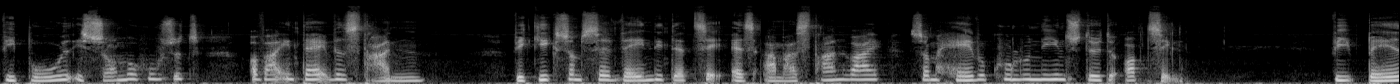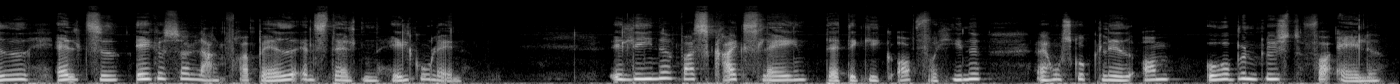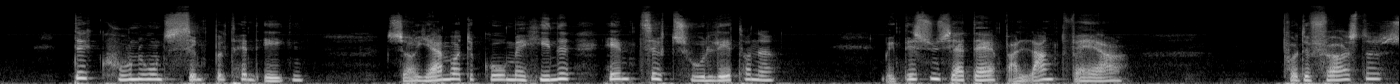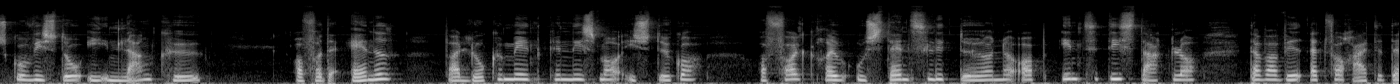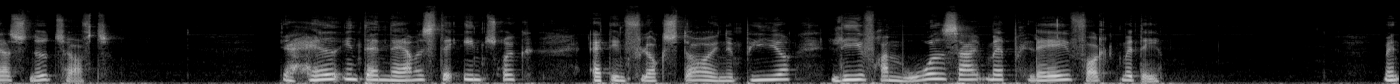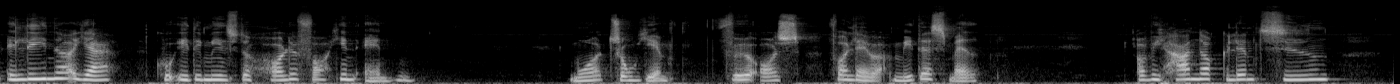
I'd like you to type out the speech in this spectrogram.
Vi boede i sommerhuset og var en dag ved stranden. Vi gik som sædvanligt dertil as Amagerstrandvej, som havekolonien støtte op til. Vi badede altid ikke så langt fra badeanstalten Helgoland. Eline var skrækslagen, da det gik op for hende, at hun skulle klæde om åbenlyst for alle. Det kunne hun simpelthen ikke, så jeg måtte gå med hende hen til toiletterne. Men det synes jeg da var langt værre. For det første skulle vi stå i en lang kø, og for det andet var lukkemekanismer i stykker, og folk rev ustandsligt dørene op ind til de stakler, der var ved at forrette deres nødtørft. Jeg havde endda nærmeste indtryk, at en flok støjende piger lige morede sig med at plage folk med det. Men Elina og jeg kunne i det mindste holde for hinanden. Mor tog hjem før os for at lave middagsmad. Og vi har nok glemt siden,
